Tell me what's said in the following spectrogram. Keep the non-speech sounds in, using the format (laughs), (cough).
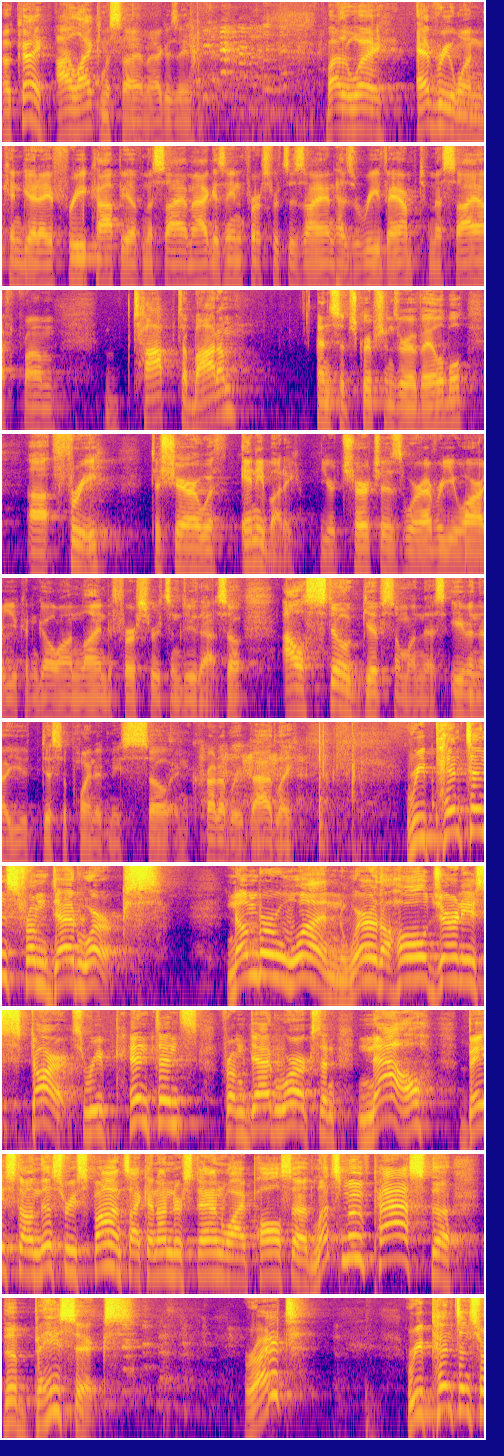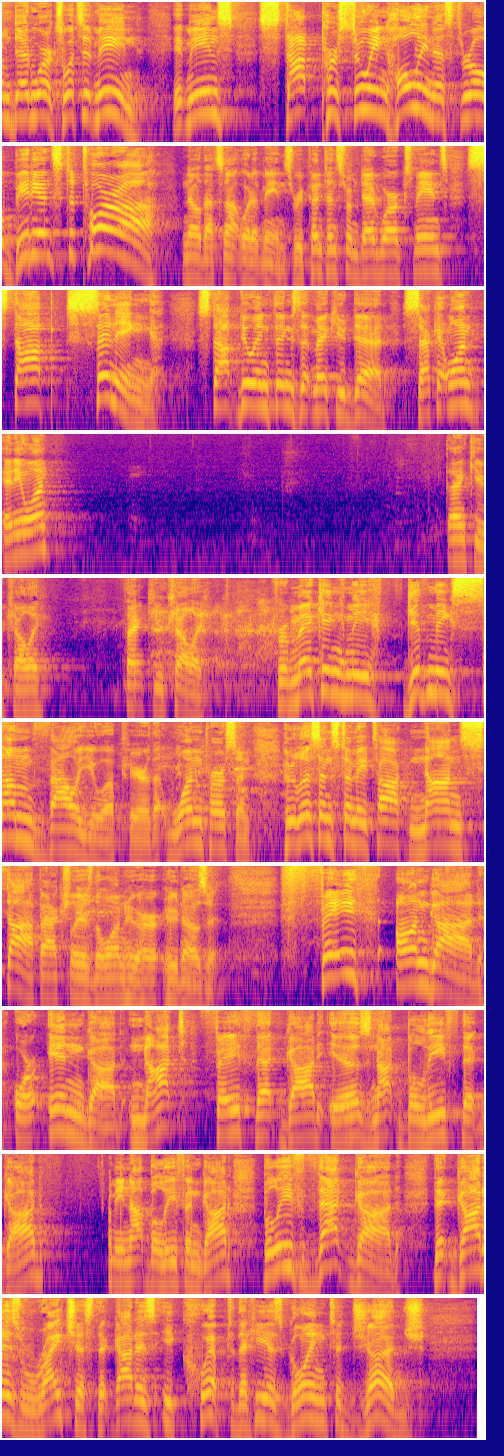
Okay, I like Messiah Magazine. By the way, everyone can get a free copy of Messiah Magazine. First Fruits of Zion has revamped Messiah from top to bottom, and subscriptions are available uh, free to share with anybody. Your churches, wherever you are, you can go online to First Fruits and do that. So I'll still give someone this, even though you disappointed me so incredibly badly. Repentance from dead works. Number one, where the whole journey starts repentance from dead works. And now, based on this response, I can understand why Paul said, let's move past the, the basics. Right? Repentance from dead works. What's it mean? It means stop pursuing holiness through obedience to Torah. No, that's not what it means. Repentance from dead works means stop sinning. Stop doing things that make you dead. Second one, anyone? Thank you, Kelly. Thank you, Kelly, for making me give me some value up here that one person who listens to me talk nonstop actually is the one who, who knows it. Faith on God or in God, not faith that God is, not belief that God I mean, not belief in God, belief that God, that God is righteous, that God is equipped, that He is going to judge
